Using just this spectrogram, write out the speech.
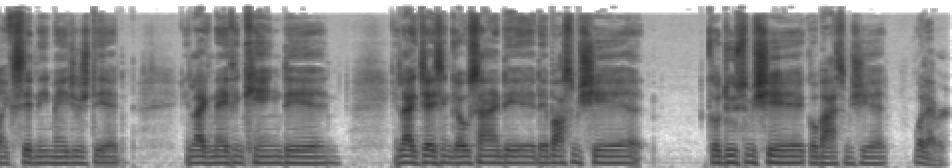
like Sidney Majors did, and like Nathan King did, and like Jason Gosine did. They bought some shit. Go do some shit. Go buy some shit. Whatever.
